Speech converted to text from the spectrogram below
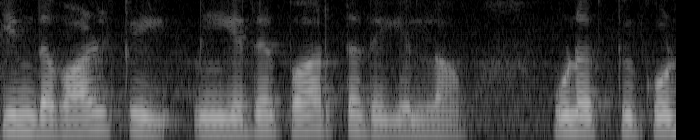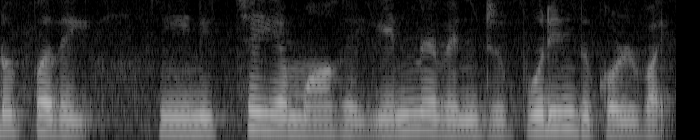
இந்த வாழ்க்கை நீ எதிர்பார்த்ததை எல்லாம் உனக்கு கொடுப்பதை நீ நிச்சயமாக என்னவென்று புரிந்து கொள்வாய்.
